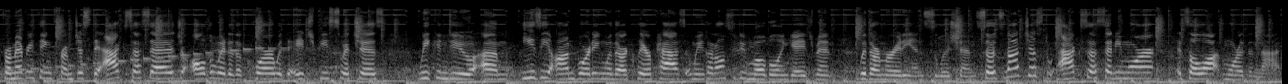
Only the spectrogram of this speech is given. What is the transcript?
From everything from just the access edge all the way to the core with the HP switches, we can do um, easy onboarding with our ClearPass and we can also do mobile engagement with our Meridian solution. So it's not just access anymore, it's a lot more than that.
